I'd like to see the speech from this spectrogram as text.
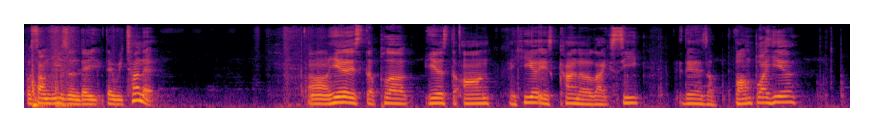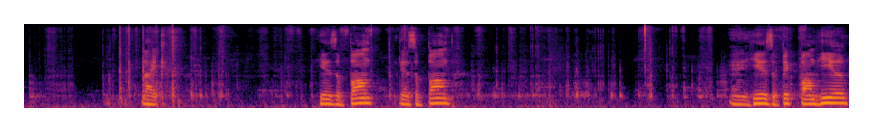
for some reason they, they return it. Uh, here is the plug. Here's the on. And here is kind of like, see, there's a bump right here. Like, here's a bump, there's a bump. And here's a big bump here.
